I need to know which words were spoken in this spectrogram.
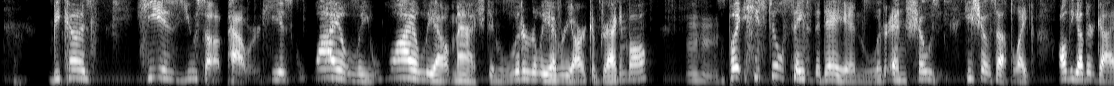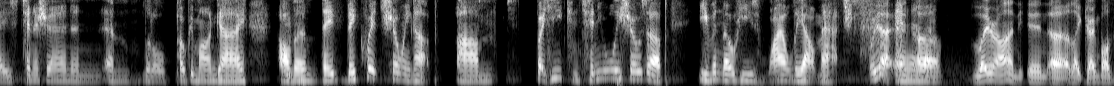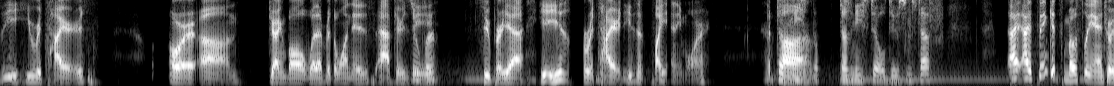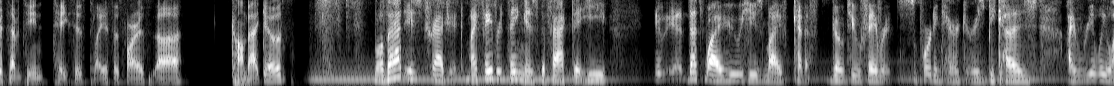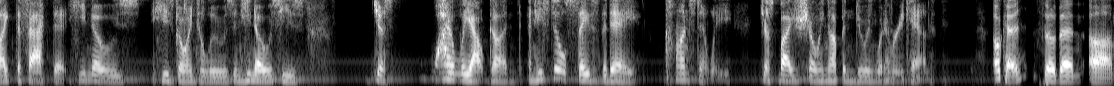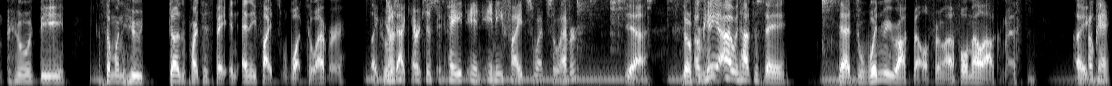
because he is usopp powered. He is wildly wildly outmatched in literally every arc of dragon ball. Mhm. but he still saves the day and liter- and shows he shows up. Like all the other guys Tenishin and and little Pokemon guy all them they they quit showing up. Um but he continually shows up even though he's wildly outmatched. Well, yeah, and And- uh, later on in uh, like Dragon Ball Z, he retires, or um, Dragon Ball whatever the one is after Super. Z. Super, yeah, he, he's retired. He doesn't fight anymore. but doesn't he Um, still doesn't he still do some stuff I, I think it's mostly Android 17 takes his place as far as uh, combat goes. Well, that is tragic. My favorite thing is the fact that he. that's why he's my kind of go-to favorite supporting character is because I really like the fact that he knows he's going to lose and he knows he's just wildly outgunned and he still saves the day constantly just by showing up and doing whatever he can. Okay, so then um, who would be someone who doesn't participate in any fights whatsoever? Like who would Doesn't that character be? participate in any fights whatsoever. Yeah. So for Okay. me, I would have to say that's Winry Rockbell from uh, Full Metal Alchemist. Like Okay.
